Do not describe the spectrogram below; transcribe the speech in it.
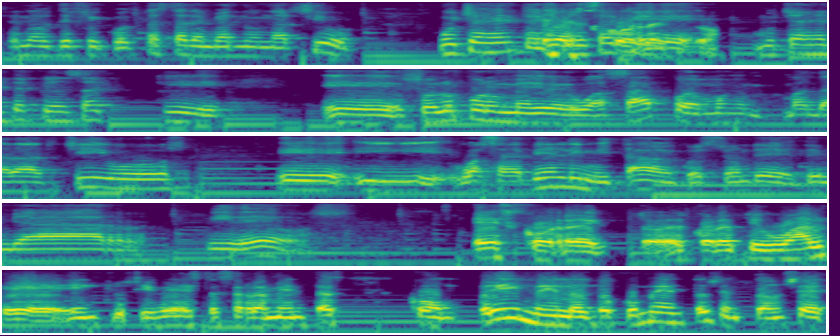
Se nos dificulta estar enviando un archivo. Mucha gente piensa que mucha gente piensa que eh, solo por medio de WhatsApp podemos mandar archivos eh, y WhatsApp es bien limitado en cuestión de enviar videos. Es correcto, es correcto igual que inclusive estas herramientas comprimen los documentos, entonces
